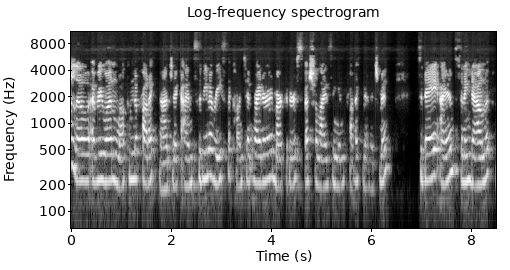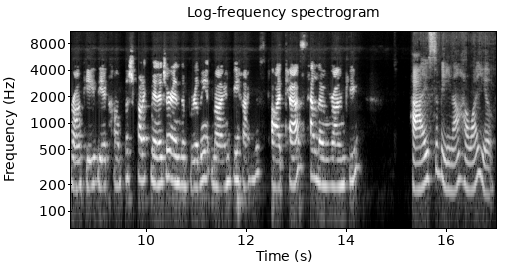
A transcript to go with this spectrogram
Hello, everyone. Welcome to Product Magic. I'm Sabina Reis, the content writer and marketer specializing in product management. Today, I am sitting down with Ronke, the accomplished product manager and the brilliant mind behind this podcast. Hello, Ronke. Hi, Sabina. How are you?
